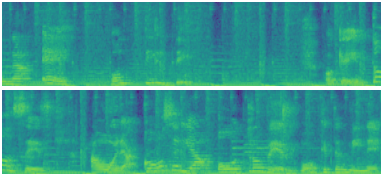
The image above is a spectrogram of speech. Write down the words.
una E con tilde. Ok, entonces, ahora, ¿cómo sería otro verbo que termine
